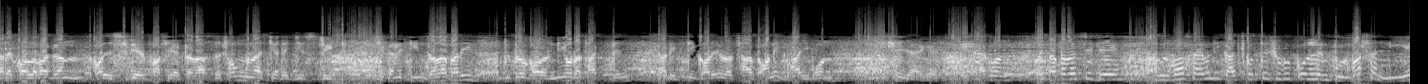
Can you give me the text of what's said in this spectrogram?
একটা কলাবাগান কলেজ স্ট্রিটের পাশে একটা রাস্তা, সোমনাথ চ্যাটার্জি স্ট্রিট সেখানে তিনতলা বাড়ির দুটো ঘর নিয়ে ওরা থাকতেন। আর একটি ঘরে ওরা সাত, অনেক ভাই বোন সেই জায়গায়। এখন ব্যাপার হচ্ছে যে, পূর্বাশা এমনি কাজ করতে শুরু করলেন, পূর্বাশা নিয়ে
